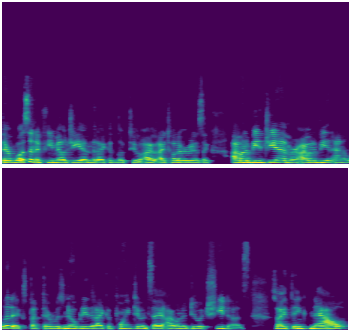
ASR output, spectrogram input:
there wasn't a female GM that I could look to. I, I told everybody I was like, I want to be a GM or I want to be in analytics, but there was nobody that I could point to and say, I want to do what she does. So I think now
